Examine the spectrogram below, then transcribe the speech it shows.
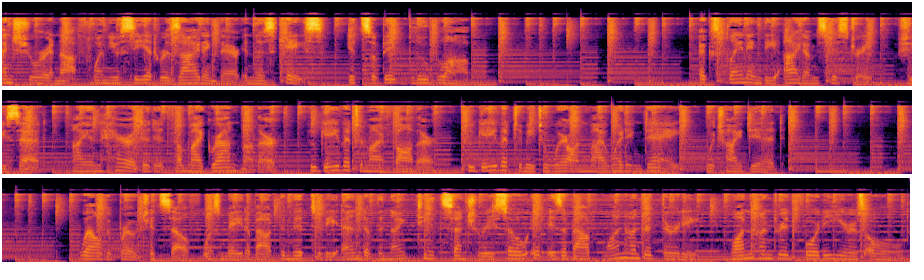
And sure enough when you see it residing there in this case, it's a big blue blob. Explaining the item's history, she said, I inherited it from my grandmother, who gave it to my father, who gave it to me to wear on my wedding day, which I did. Well the brooch itself was made about the mid to the end of the 19th century so it is about 130, 140 years old,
